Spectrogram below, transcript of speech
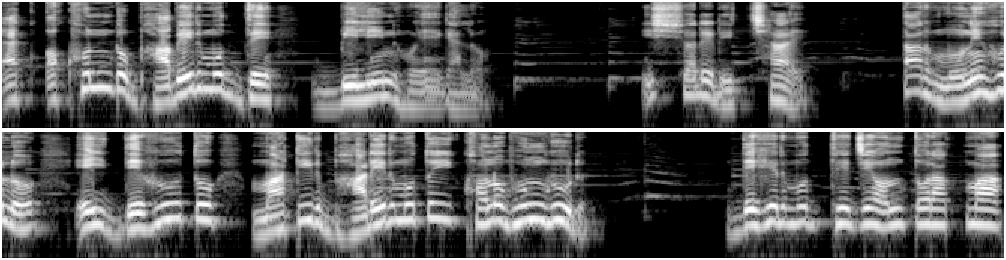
এক অখণ্ড ভাবের মধ্যে বিলীন হয়ে গেল। ঈশ্বরের ইচ্ছায় তার মনে হলো, এই দেহ তো মাটির ভাড়ের মতোই ক্ষণভঙ্গুর। দেহের মধ্যে যে অন্তরাত্মা,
